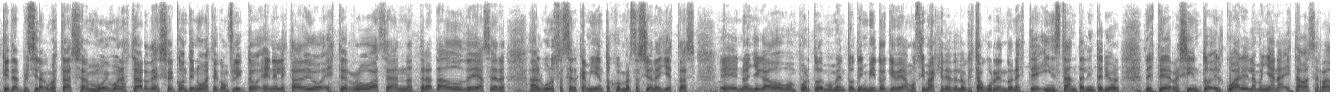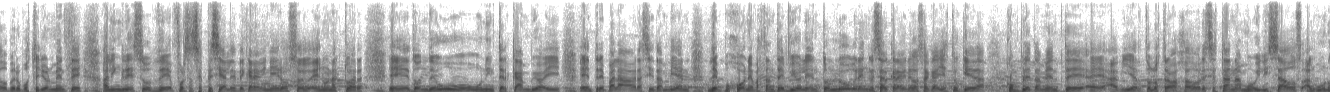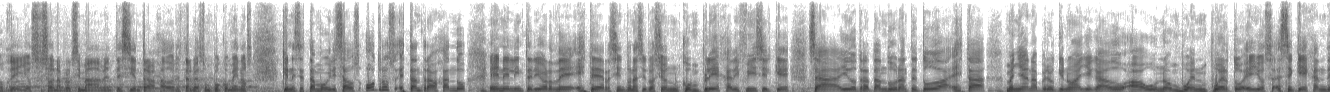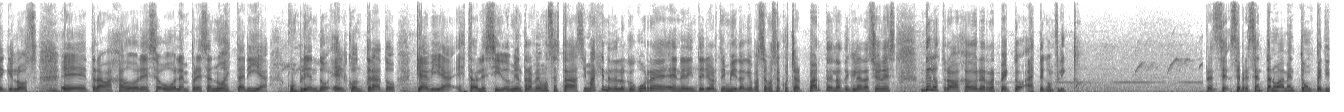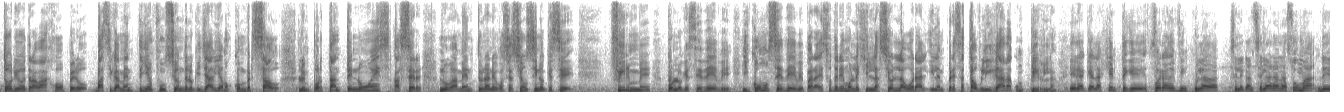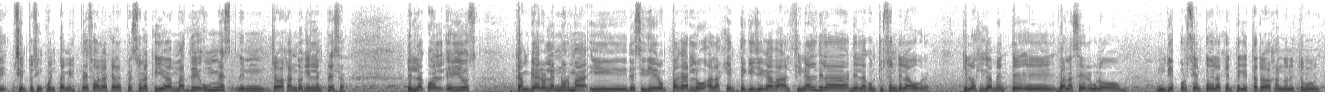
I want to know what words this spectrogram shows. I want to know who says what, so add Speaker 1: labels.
Speaker 1: ¿Qué tal Priscila? ¿Cómo estás? Muy buenas tardes. Continúa este conflicto en el estadio Esterroa. Se han tratado de hacer algunos acercamientos, conversaciones y estas eh, no han llegado a buen puerto de momento. Te invito a que veamos imágenes de lo que está ocurriendo en este instante al interior de este recinto, el cual en la mañana estaba cerrado, pero posteriormente al ingreso de fuerzas especiales de carabineros eh, en un actuar eh, donde hubo un intercambio ahí entre palabras y también de empujones bastante violentos, logra ingresar carabineros acá y esto queda completamente eh, abierto. Los trabajadores están movilizados, algunos de ellos son aproximadamente 100 trabajadores, tal vez un poco menos, quienes están movilizados. Otros están trabajando en el interior de este recinto, una situación compleja, difícil, que se ha ido tratando durante toda esta mañana, pero que no ha llegado a un buen puerto. Ellos se quejan de que los eh, trabajadores o la empresa no estaría cumpliendo el contrato que había establecido. Mientras vemos estas imágenes de lo que ocurre en el interior, te invito a que pasemos a escuchar parte de las declaraciones de los trabajadores respecto a este conflicto
Speaker 2: se presenta nuevamente un petitorio de trabajo, pero básicamente y en función de lo que ya habíamos conversado. Lo importante no es hacer nuevamente una negociación, sino que se firme por lo que se debe y cómo se debe. Para eso tenemos legislación laboral y la empresa está obligada a cumplirla.
Speaker 3: Era que a la gente que fuera desvinculada se le cancelara la suma de 150 mil pesos a las, personas que llevan más de un mes trabajando aquí en la empresa, en la cual ellos cambiaron las normas y decidieron pagarlo a la gente que llegaba al final de la, construcción de la obra, que lógicamente eh, van a ser unos, un 10% de la gente que está trabajando en este momento.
